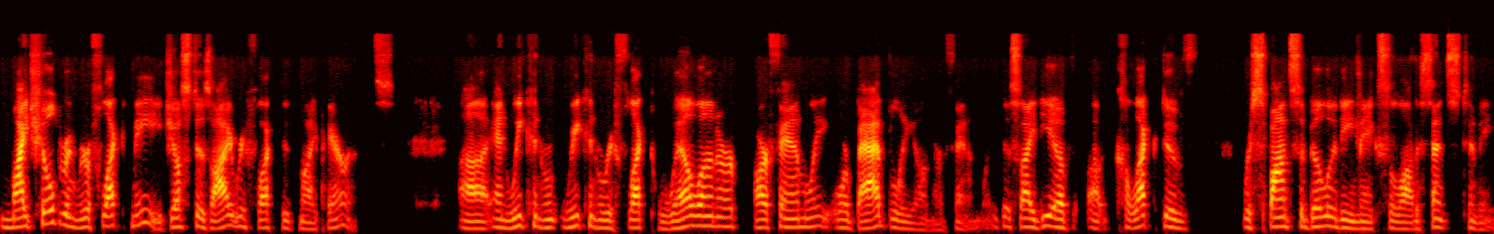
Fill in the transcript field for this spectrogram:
my children reflect me just as I reflected my parents. Uh, and we can we can reflect well on our, our family or badly on our family. This idea of uh, collective responsibility makes a lot of sense to me.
